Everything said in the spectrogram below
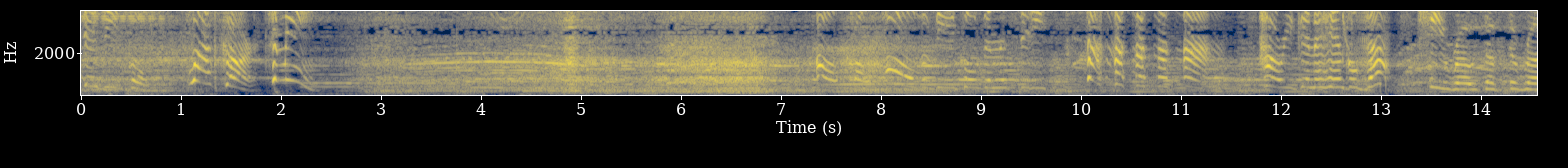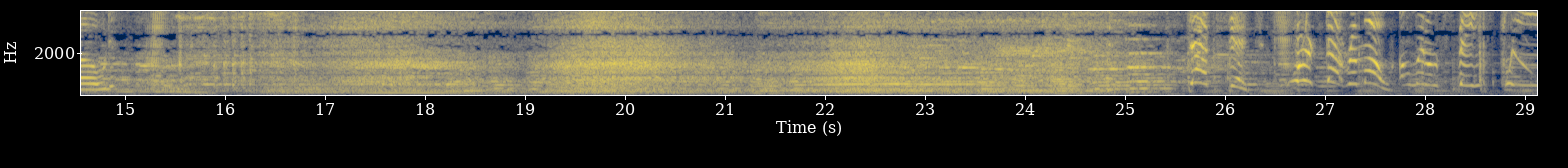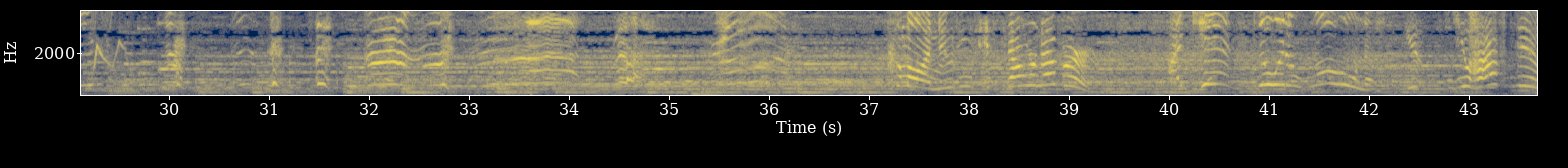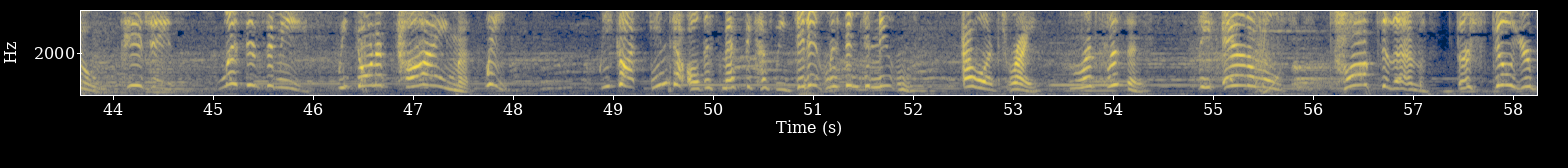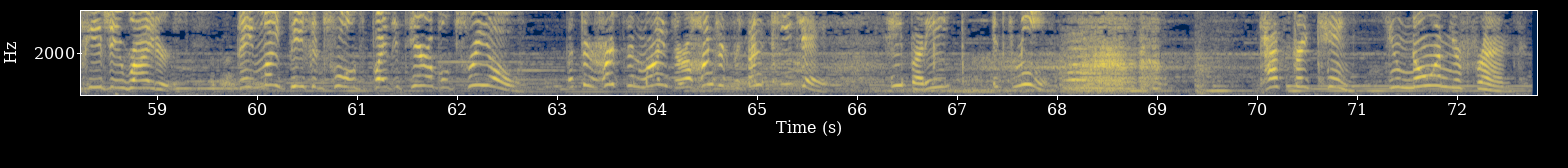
Flash to me! I'll call all the vehicles in the city. How are you gonna handle that, heroes of the road? Do it alone! You you have to. PJs, listen to me! We don't have time. Wait, we got into all this mess because we didn't listen to Newton. That's right. Let's listen. The animals! Talk to them! They're still your PJ Riders. They might be controlled by the terrible trio. But their hearts and minds are 100% PJ. Hey, buddy, it's me. Catstripe King, you know I'm your friend.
